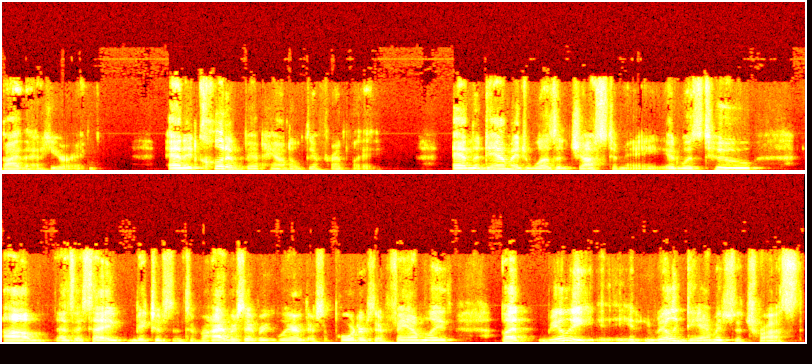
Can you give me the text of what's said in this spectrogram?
by that hearing, and it could have been handled differently. And the damage wasn't just to me, it was to, um, as I say, victims and survivors everywhere, their supporters, their families. But really, it really damaged the trust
